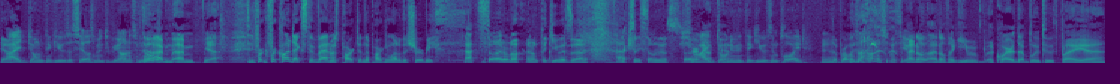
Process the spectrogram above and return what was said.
yeah. I don't think he was a salesman, to be honest. With No. you. I'm, I'm, yeah. for, for context, the van was parked in the parking lot of the Sherby, so I don't know. I don't think he was uh, actually selling us. Uh, Sure. I enough, don't yeah. even think he was employed. Yeah. No, probably not. honest with you, I don't. I don't think he acquired that Bluetooth by uh,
